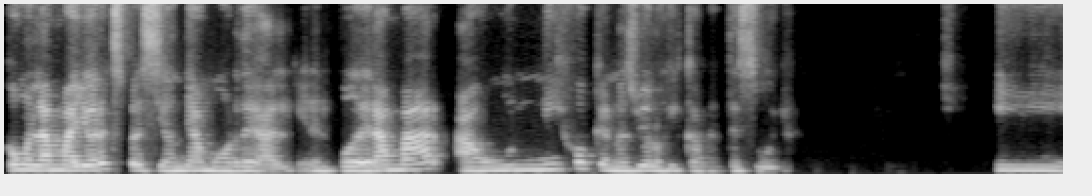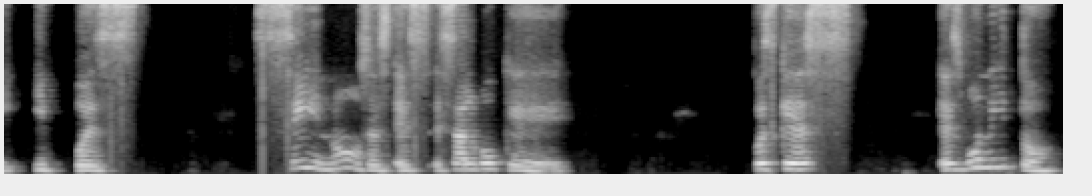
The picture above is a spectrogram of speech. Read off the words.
como la mayor expresión de amor de alguien, el poder amar a un hijo que no es biológicamente suyo. Y, y pues sí, ¿no? O sea, es, es, algo que, pues que es, es bonito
